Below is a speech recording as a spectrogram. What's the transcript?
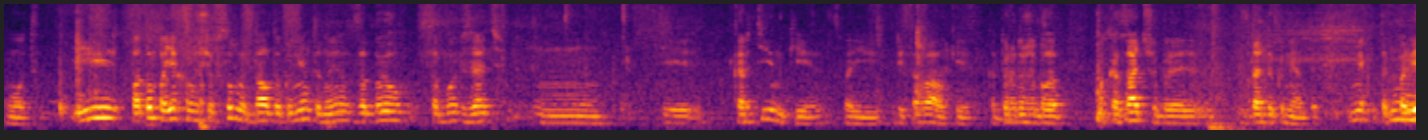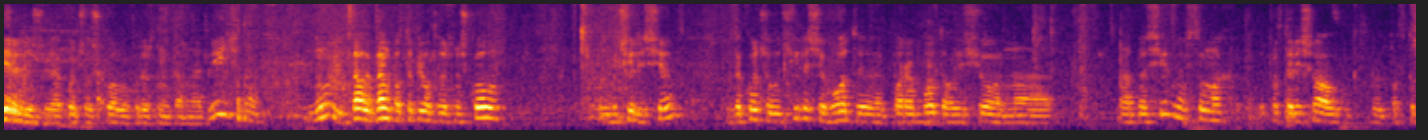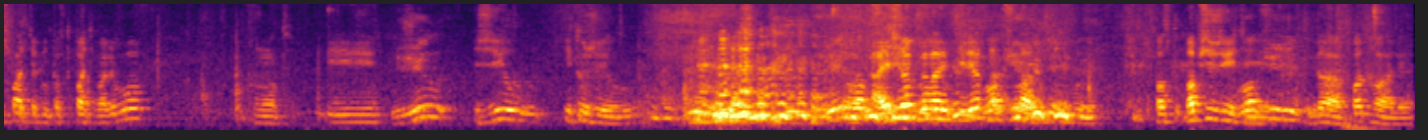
Вот. И потом поехал еще в Сумы, сдал документы, но я забыл с собой взять эти картинки свои, рисовалки, которые нужно было показать, чтобы сдать документы. Мне так поверили, что я окончил школу художественную там на отлично. Ну, и сдал экзамен, поступил в художественную школу, в училище. Закончил училище, год э, поработал еще на, на одной фирме в Сумах. Просто решал, как бы, поступать или не поступать во Львов. Вот. И Жил, жил и тужил. жил А еще было интересно, В общежитии. в общежитии. в общежитии. Да, в подвале.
